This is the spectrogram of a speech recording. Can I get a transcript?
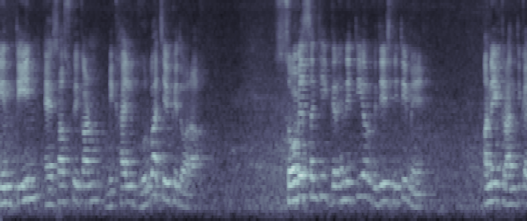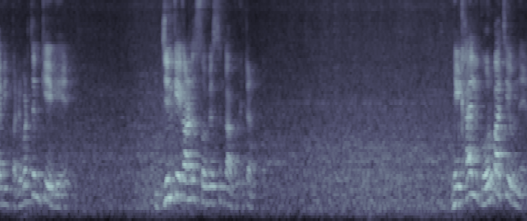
इन तीन एहसासों के कारण मिखाइल गोरबाचेव के द्वारा सोवियत संघ की गृह नीति और विदेश नीति में अनेक क्रांतिकारी परिवर्तन किए गए, जिनके कारण सोवियत संघ का विघटन हुआ। मिखाइल गोरबाचेव ने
